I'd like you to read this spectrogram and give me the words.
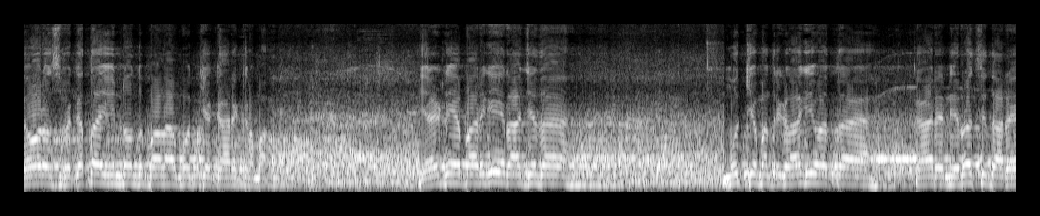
ಗೌರವಿಸ್ಬೇಕಂತ ಇನ್ನೊಂದು ಬಹಳ ಮುಖ್ಯ ಕಾರ್ಯಕ್ರಮ. ಎರಡನೇ ಬಾರಿಗೆ ರಾಜ್ಯದ ಮುಖ್ಯಮಂತ್ರಿಗಳಾಗಿ ಇವತ್ತು ಕಾರ್ಯನಿರ್ವಹಿಸಿದ್ದಾರೆ.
